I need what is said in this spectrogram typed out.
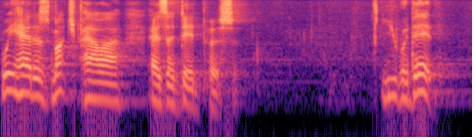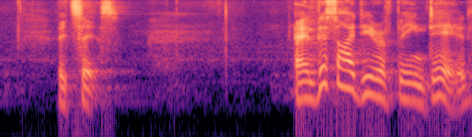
we had as much power as a dead person. You were dead, it says. And this idea of being dead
